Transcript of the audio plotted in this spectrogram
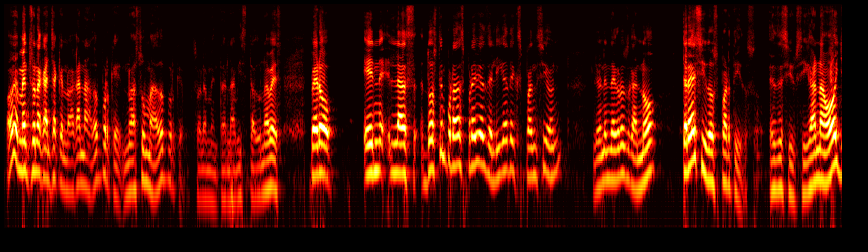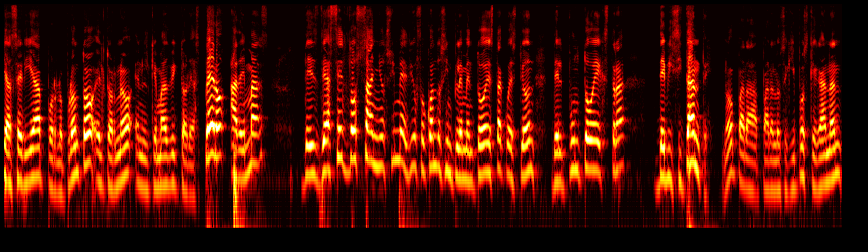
Obviamente es una cancha que no ha ganado porque no ha sumado, porque solamente la ha visitado una vez. Pero en las dos temporadas previas de Liga de Expansión, Leones Negros ganó tres y dos partidos. Es decir, si gana hoy ya sería por lo pronto el torneo en el que más victorias. Pero además desde hace dos años y medio fue cuando se implementó esta cuestión del punto extra de visitante, ¿no? Para, para los equipos que ganan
